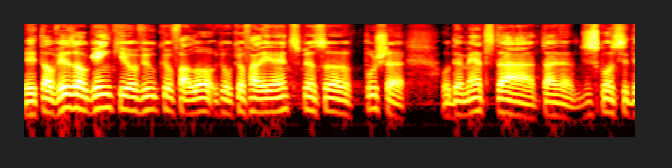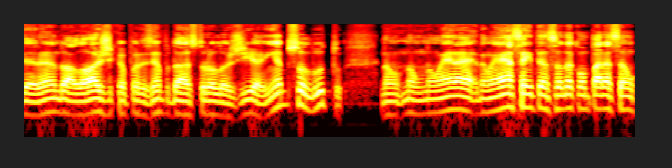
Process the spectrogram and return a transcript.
E talvez alguém que ouviu o que eu falou, o que eu falei antes pensou, puxa, o Demetrius está tá desconsiderando a lógica, por exemplo, da astrologia. Em absoluto, não, não, não era, não é essa a intenção da comparação.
